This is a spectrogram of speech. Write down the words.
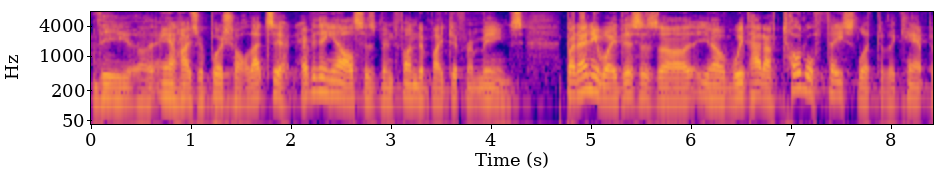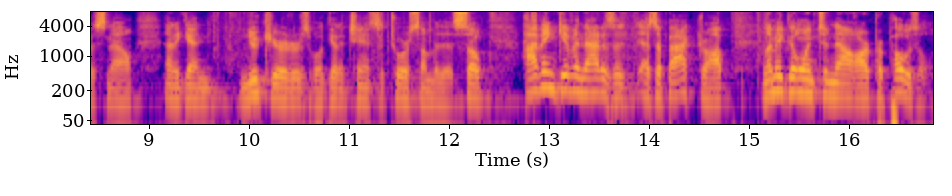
the uh, Anheuser-Busch Hall. That's it. Everything else has been funded by different means. But anyway, this is, uh, you know, we've had a total facelift of the campus now. And again, new curators will get a chance to tour some of this. So having given that as a, as a backdrop, let me go into now our proposal.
